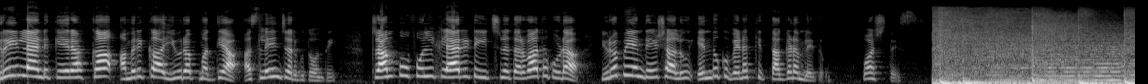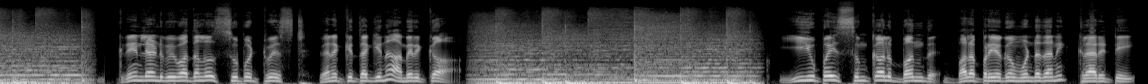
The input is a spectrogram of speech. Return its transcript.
గ్రీన్లాండ్ కేరాఫ్గా అమెరికా యూరప్ మధ్య అసలేం జరుగుతోంది? ట్రంప్ ఫుల్ క్లారిటీ ఇచ్చిన తర్వాత కూడా యూరోపియన్ దేశాలు ఎందుకు వెనక్కి తగ్గడం లేదు? వాచ్ దిస్ గ్రీన్లాండ్ వివాదంలో సూపర్ ట్విస్ట్. వెనక్కి తగ్గిన అమెరికా. ఈయుపై సుంకాలు బంద్. బలప్రయోగం ఉండదని క్లారిటీ.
